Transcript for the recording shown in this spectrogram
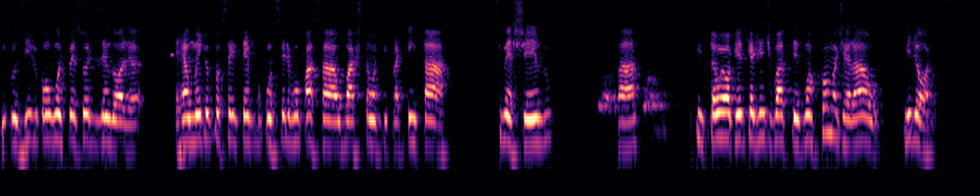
inclusive com algumas pessoas dizendo: olha, realmente eu estou sem tempo para o conselho, eu vou passar o bastão aqui para quem está se mexendo, tá? Então eu acredito que a gente vai ter, de uma forma geral, melhoras,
